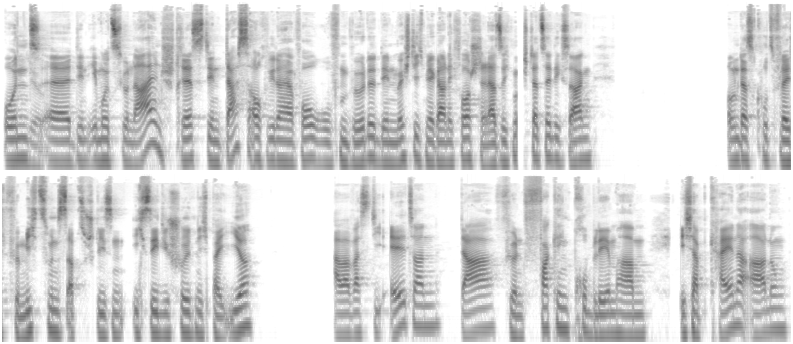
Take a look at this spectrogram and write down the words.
Und ja. äh, den emotionalen Stress, den das auch wieder hervorrufen würde, den möchte ich mir gar nicht vorstellen. Also ich muss tatsächlich sagen, um das kurz vielleicht für mich zumindest abzuschließen, ich sehe die Schuld nicht bei ihr. Aber was die Eltern da für ein fucking Problem haben, ich habe keine Ahnung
